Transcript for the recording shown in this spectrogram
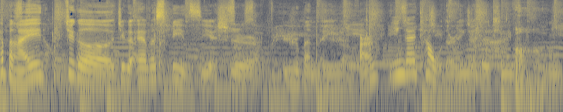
他本来这个这个 Ever Speeds 也是日本的一个，反正应该跳舞的人应该都听过。哦。嗯，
